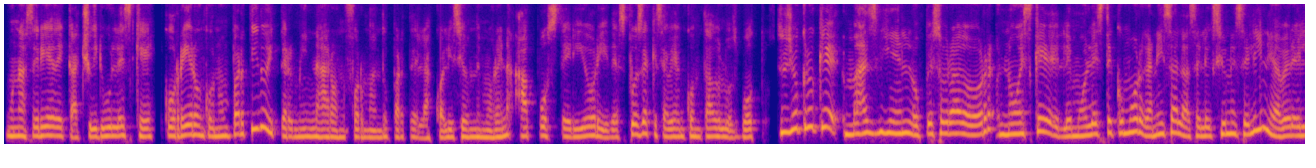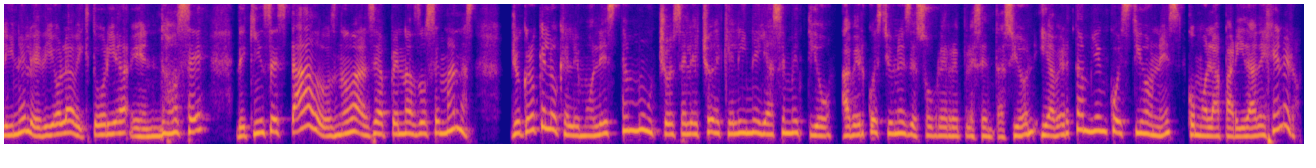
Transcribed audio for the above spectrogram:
una serie de cachirules que corrieron con un partido y terminaron formando parte de la coalición de Morena a posteriori después de que se habían contado los votos. Yo creo que más bien López Obrador no es que le moleste cómo organiza las elecciones el INE. A ver, el INE le dio la victoria en 12 de 15 estados, ¿no? Hace apenas dos semanas. Yo creo que lo que le molesta mucho es el hecho de que el INE ya se metió a ver cuestiones de sobrerepresentación y a ver también cuestiones como la paridad de género.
